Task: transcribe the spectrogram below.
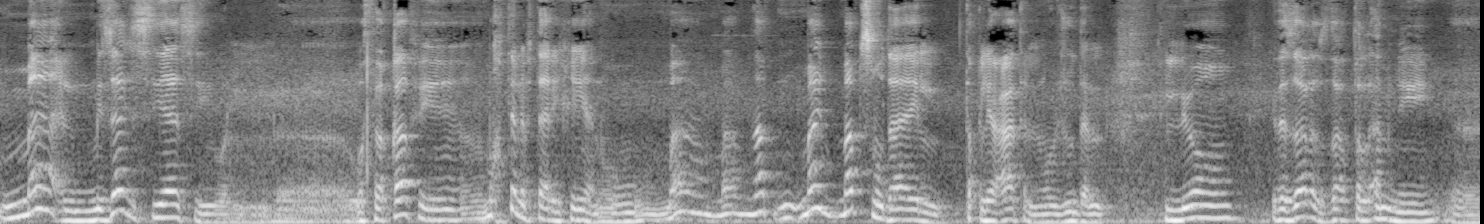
ما المزاج السياسي وال- والثقافي مختلف تاريخيا وما ما ما ما, بتصمد هاي التقليعات الموجودة ال- اليوم. إذا زال الضغط الأمني آه،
